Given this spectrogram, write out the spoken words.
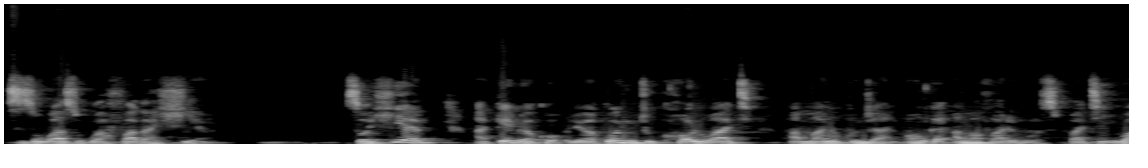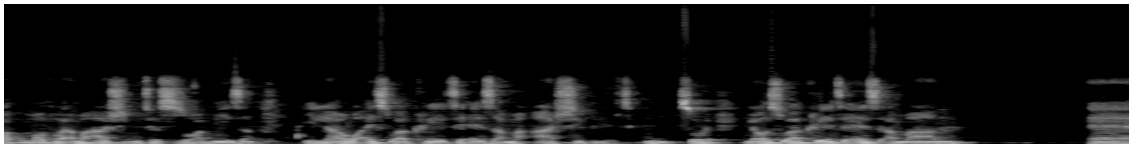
sizokwazi ukuwafaka here. So here again we are, we are going to call what? Amalokhunjani onke ama-variables but iwaphi ama-attribute esizowabiza? Ilawa esiwa-create as ama-attribute. Hmm? sorry ilawa esiwa-create as ama uh,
